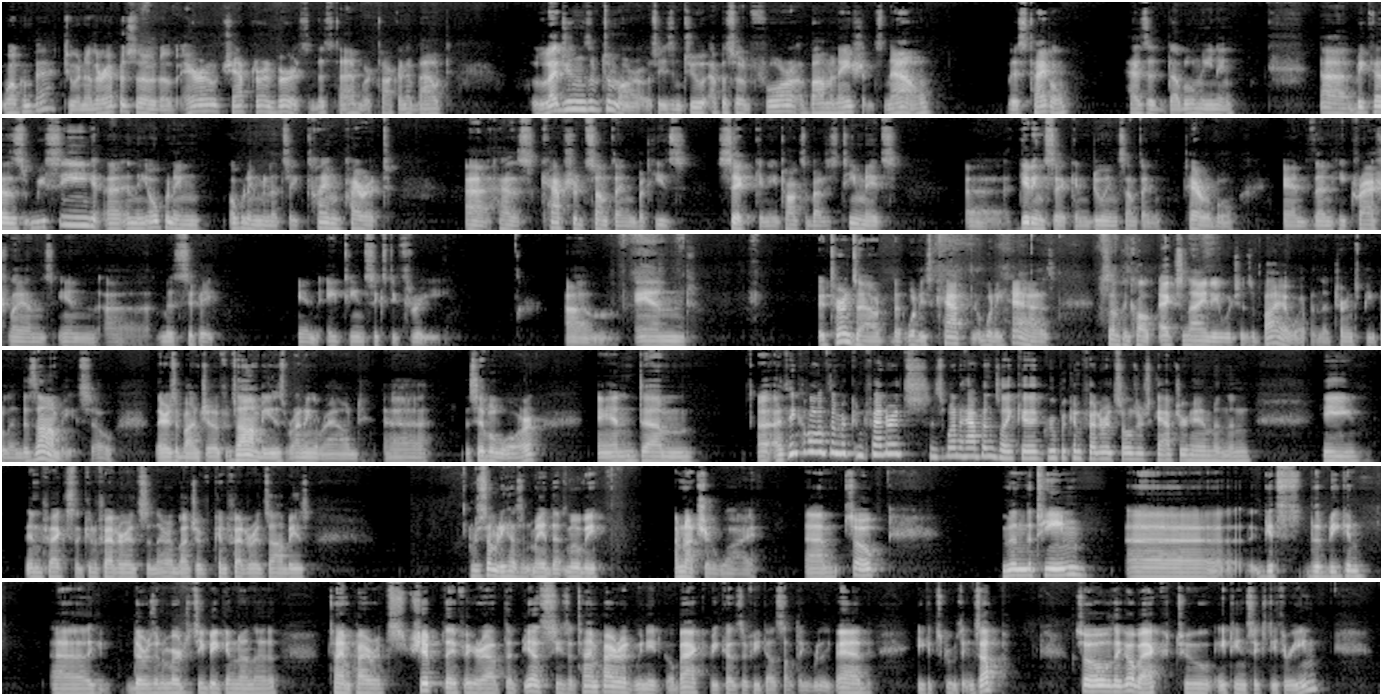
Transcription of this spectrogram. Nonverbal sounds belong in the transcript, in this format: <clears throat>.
Welcome back to another episode of Arrow Chapter and Verse, and this time we're talking about Legends of Tomorrow, Season 2, Episode 4, Abominations. Now, this title has a double meaning uh, because we see uh, in the opening opening minutes a time pirate uh, has captured something, but he's sick, and he talks about his teammates uh, getting sick and doing something terrible, and then he crash lands in uh, Mississippi in 1863. Um, and it turns out that what he's cap- what he has something called X90, which is a bioweapon that turns people into zombies. So there's a bunch of zombies running around uh, the Civil War, and um, I think all of them are Confederates. Is what happens. Like a group of Confederate soldiers capture him, and then he infects the Confederates, and there are a bunch of Confederate zombies or somebody hasn't made that movie. I'm not sure why. Um, so then the team uh, gets the beacon. Uh, there was an emergency beacon on the Time Pirate's ship. They figure out that yes, he's a Time Pirate. We need to go back because if he does something really bad, he could screw things up. So they go back to 1863.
